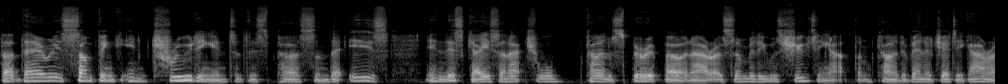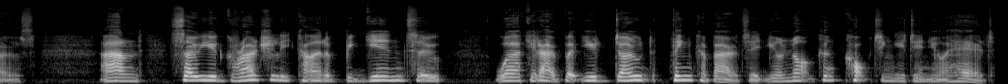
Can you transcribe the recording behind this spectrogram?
that there is something intruding into this person. There is, in this case, an actual kind of spirit bow and arrow. Somebody was shooting at them, kind of energetic arrows. And so you gradually kind of begin to work it out, but you don't think about it. You're not concocting it in your head.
